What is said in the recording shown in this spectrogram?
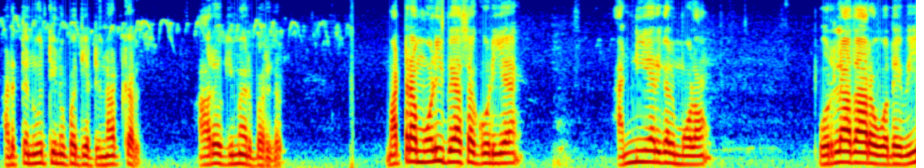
அடுத்த நூற்றி முப்பத்தி எட்டு நாட்கள் ஆரோக்கியமாக இருப்பார்கள். மற்ற மொழி பேசக்கூடிய அந்நியர்கள் மூலம் பொருளாதார உதவி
